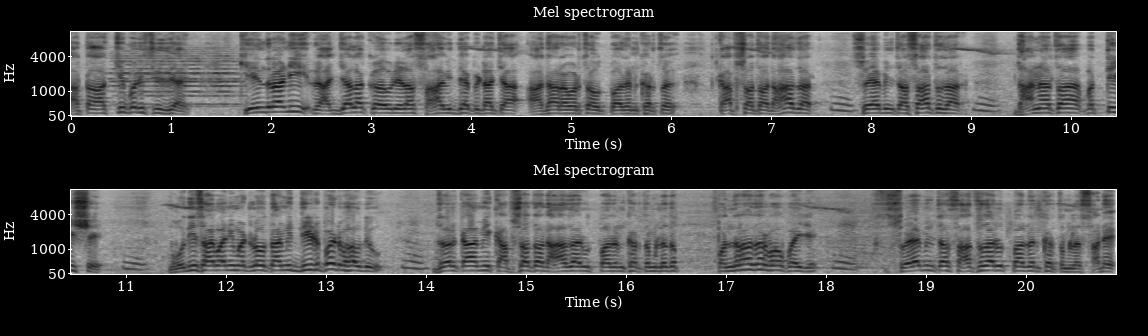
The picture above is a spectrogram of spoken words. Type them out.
आता आजची परिस्थिती आहे. केंद्राने राज्याला कळवलेला सहा विद्यापीठाच्या आधारावरचा उत्पादन खर्च कापसाचा दहा हजार सोयाबीनचा सात हजार धानाचा बत्तीसशे. मोदी साहेबांनी म्हटलं होतं आम्ही दीडपट भाव देऊ. जर का आम्ही कापसाचा दहा हजार उत्पादन खर्च म्हटलं तर पंधरा हजार भाव पाहिजे. सोयाबीनचा सात हजार उत्पादन खर्च म्हटलं साडे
